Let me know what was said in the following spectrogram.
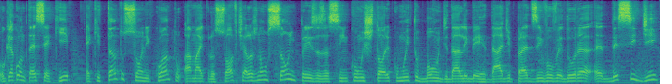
O que acontece aqui é que tanto Sony quanto a Microsoft elas não são empresas assim com um histórico muito bom de dar liberdade para a desenvolvedora é, decidir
